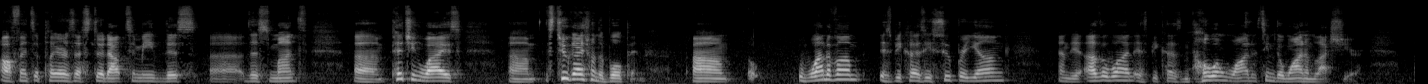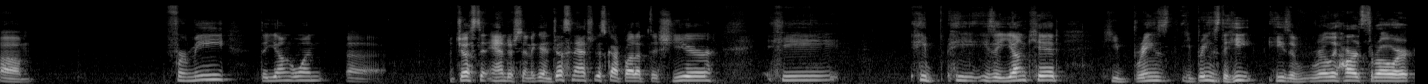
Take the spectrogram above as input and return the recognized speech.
offensive players that stood out to me this uh, this month. Um, pitching wise, um, it's two guys from the bullpen. Um, one of them is because he's super young, and the other one is because no one wanted seemed to want him last year. Um, for me, the young one, uh, Justin Anderson. Again, Justin Anderson just got brought up this year. He he, he he's a young kid. He brings he brings the heat. He's a really hard thrower.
